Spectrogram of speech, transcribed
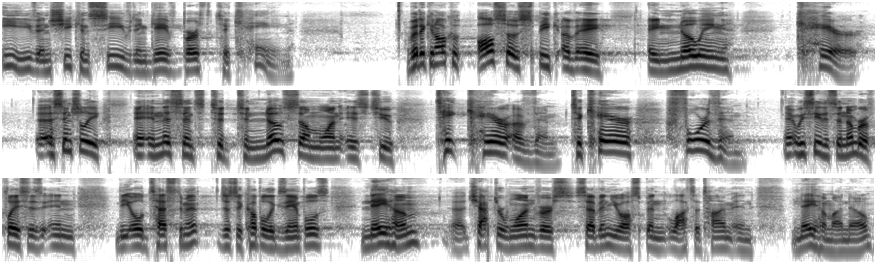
Eve, and she conceived and gave birth to Cain. But it can also speak of a, a knowing care. Essentially, in this sense, to, to know someone is to take care of them, to care for them. And we see this a number of places in the Old Testament. Just a couple examples. Nahum, uh, chapter 1, verse 7. You all spend lots of time in Nahum, I know.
